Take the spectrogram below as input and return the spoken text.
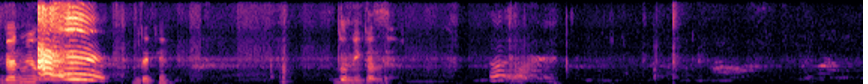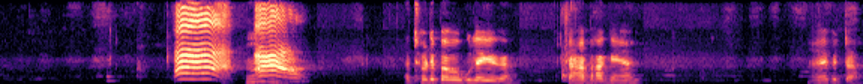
गर्मी हो रही है। देखें। दो निकल दे। हम्म। छोटे पापा बुलाइएगा। कहाँ भागे हैं? बेटा।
